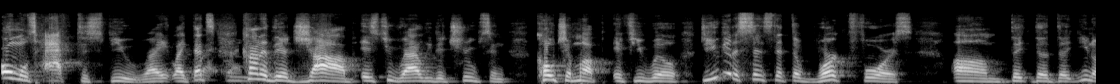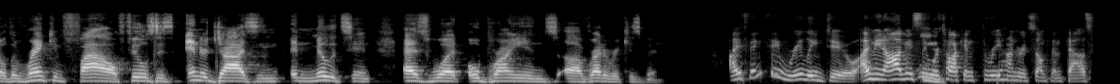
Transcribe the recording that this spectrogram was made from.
almost have to spew, right? Like that's Right, kind of their job is to rally the troops and coach them up, if you will. Do you get a sense that the workforce, um, the the the you know the rank and file feels as energized and, and militant as what O'Brien's uh, rhetoric has been? I think they really do. I mean, obviously, we're Mm. talking 300 something thousand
